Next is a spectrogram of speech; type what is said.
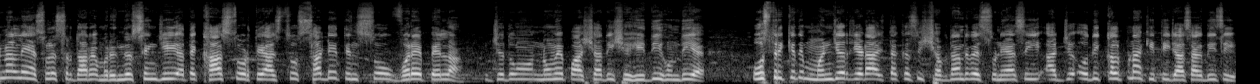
ਨਾਲ ਨੇ ਇਸ ਵੇਲੇ ਸਰਦਾਰ ਅਮਰਿੰਦਰ ਸਿੰਘ ਜੀ ਅਤੇ ਖਾਸ ਤੌਰ ਤੇ ਅੱਜ ਤੋਂ 350 ਵਰੇ ਪਹਿਲਾਂ ਜਦੋਂ ਨੌਵੇਂ ਪਾਤਸ਼ਾਹ ਦੀ ਸ਼ਹੀਦੀ ਹੁੰਦੀ ਹੈ, ਉਸ ਤਰੀਕੇ ਦੇ ਮੰਜ਼ਰ ਜਿਹੜਾ ਅੱਜ ਤੱਕ ਅਸੀਂ ਸ਼ਬਦਾਂ ਦੇ ਵਿੱਚ ਸੁਣਿਆ ਸੀ, ਅੱਜ ਉਹਦੀ ਕਲਪਨਾ ਕੀਤੀ ਜਾ ਸਕਦੀ ਸੀ।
